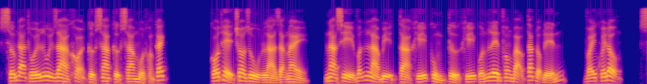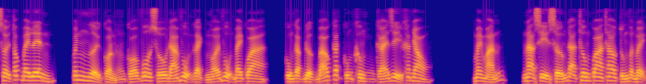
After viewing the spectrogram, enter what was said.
sớm đã thối lui ra khỏi cực xa cực xa một khoảng cách. Có thể cho dù là dạng này, nạ xỉ vẫn là bị tà khí cùng tử khí cuốn lên phong bạo tác động đến, váy khuấy động, sợi tóc bay lên, quanh người còn có vô số đá vụn gạch ngói vụn bay qua, cùng gặp được bão cắt cũng không cái gì khác nhau. May mắn, nạ xì sớm đã thông qua thao túng vận mệnh,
